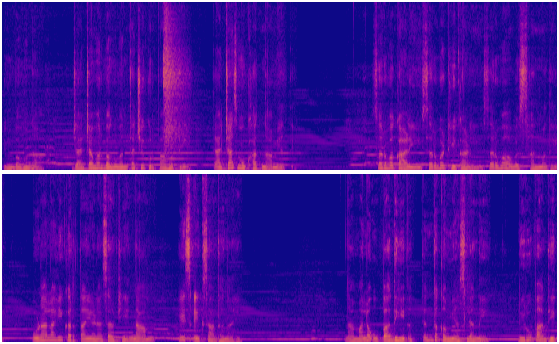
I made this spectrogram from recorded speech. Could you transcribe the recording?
किंबहुना ज्याच्यावर भगवंताची कृपा होते त्याच्याच मुखात नाम येते. सर्व काळी सर्व ठिकाणी सर्व अवस्थांमध्ये कोणालाही करता येण्यासारखे नाम हेच एक साधन आहे. नामाला उपाधी अत्यंत कमी असल्याने निरुपाधिक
